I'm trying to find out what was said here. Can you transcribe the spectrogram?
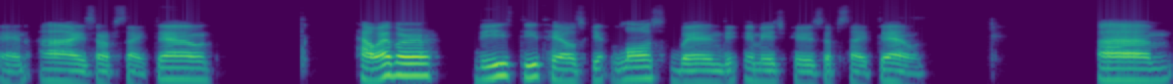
and eyes are upside down. However, these details get lost when the image is upside down. Um,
